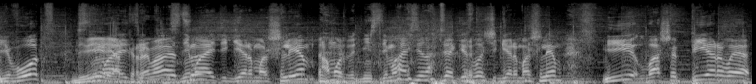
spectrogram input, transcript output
И вот Двери снимаете, открываются. снимаете гермошлем, а может быть не снимаете на всякий случай гермошлем, и ваша первая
